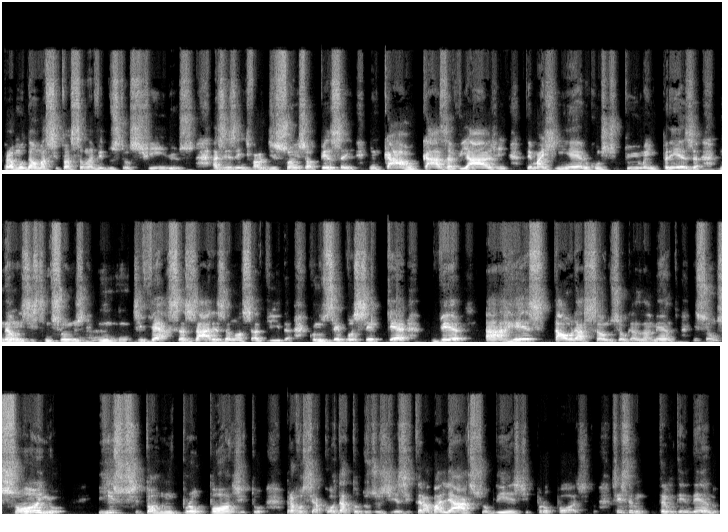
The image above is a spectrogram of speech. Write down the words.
para mudar uma situação na vida dos seus filhos. Às vezes a gente fala de sonhos, só pensa em, em carro, casa, viagem, ter mais dinheiro, constituir uma empresa. Não, existem sonhos em, em diversas áreas da nossa vida. Quando você, você quer ver a restauração do seu casamento, isso é um sonho. E isso se torna um propósito para você acordar todos os dias e trabalhar sobre este propósito. Vocês estão entendendo?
